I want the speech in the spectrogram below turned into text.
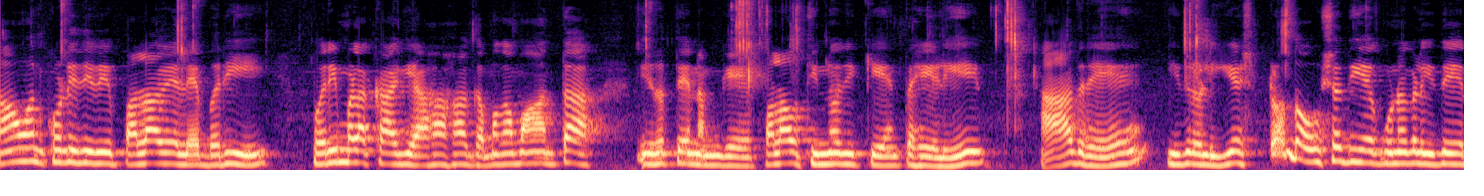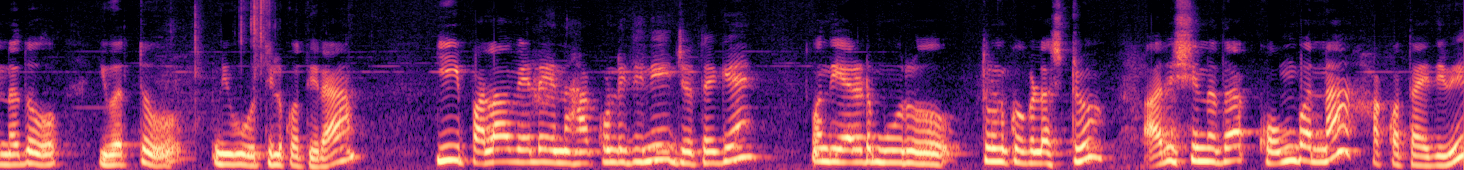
ನಾವು ಅಂದ್ಕೊಂಡಿದ್ದೀವಿ ಪಲಾವ್ ಎಲೆ ಬರೀ ಪರಿಮಳಕ್ಕಾಗಿ ಆಹಾಹಾ ಘಮ ಘಮ ಅಂತ ಇರುತ್ತೆ ನಮಗೆ ಪಲಾವ್ ತಿನ್ನೋದಕ್ಕೆ ಅಂತ ಹೇಳಿ. ಆದರೆ ಇದರಲ್ಲಿ ಎಷ್ಟೊಂದು ಔಷಧೀಯ ಗುಣಗಳಿದೆ ಅನ್ನೋದು ಇವತ್ತು ನೀವು ತಿಳ್ಕೊತೀರಾ? ಈ ಪಲಾವ್ ಎಲೆಯನ್ನು ಹಾಕ್ಕೊಂಡಿದ್ದೀನಿ ಜೊತೆಗೆ ಒಂದು ಎರಡು ಮೂರು ತುಣುಕುಗಳಷ್ಟು ಅರಿಶಿನದ ಕೊಂಬನ್ನು ಹಾಕ್ಕೋತಾ ಇದ್ದೀವಿ.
